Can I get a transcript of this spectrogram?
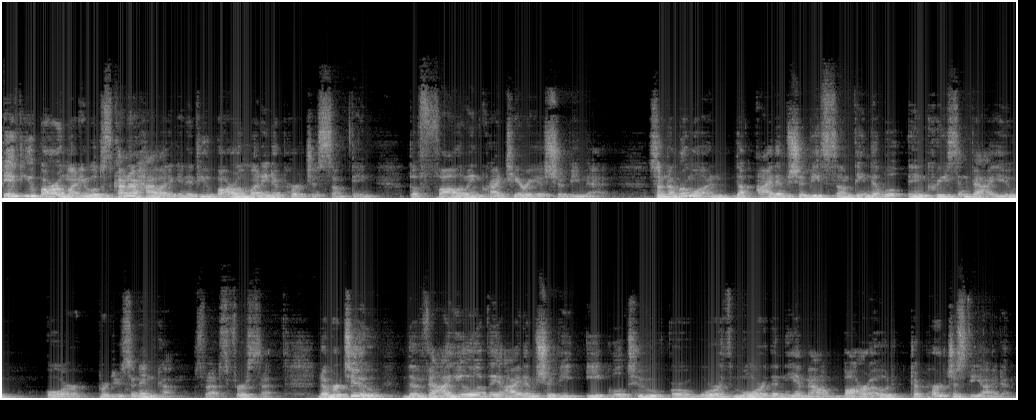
If you borrow money, we'll just kind of highlight again. If you borrow money to purchase something, the following criteria should be met. So, number one, the item should be something that will increase in value or produce an income. So that's first set. Number two, the value of the item should be equal to or worth more than the amount borrowed to purchase the item.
